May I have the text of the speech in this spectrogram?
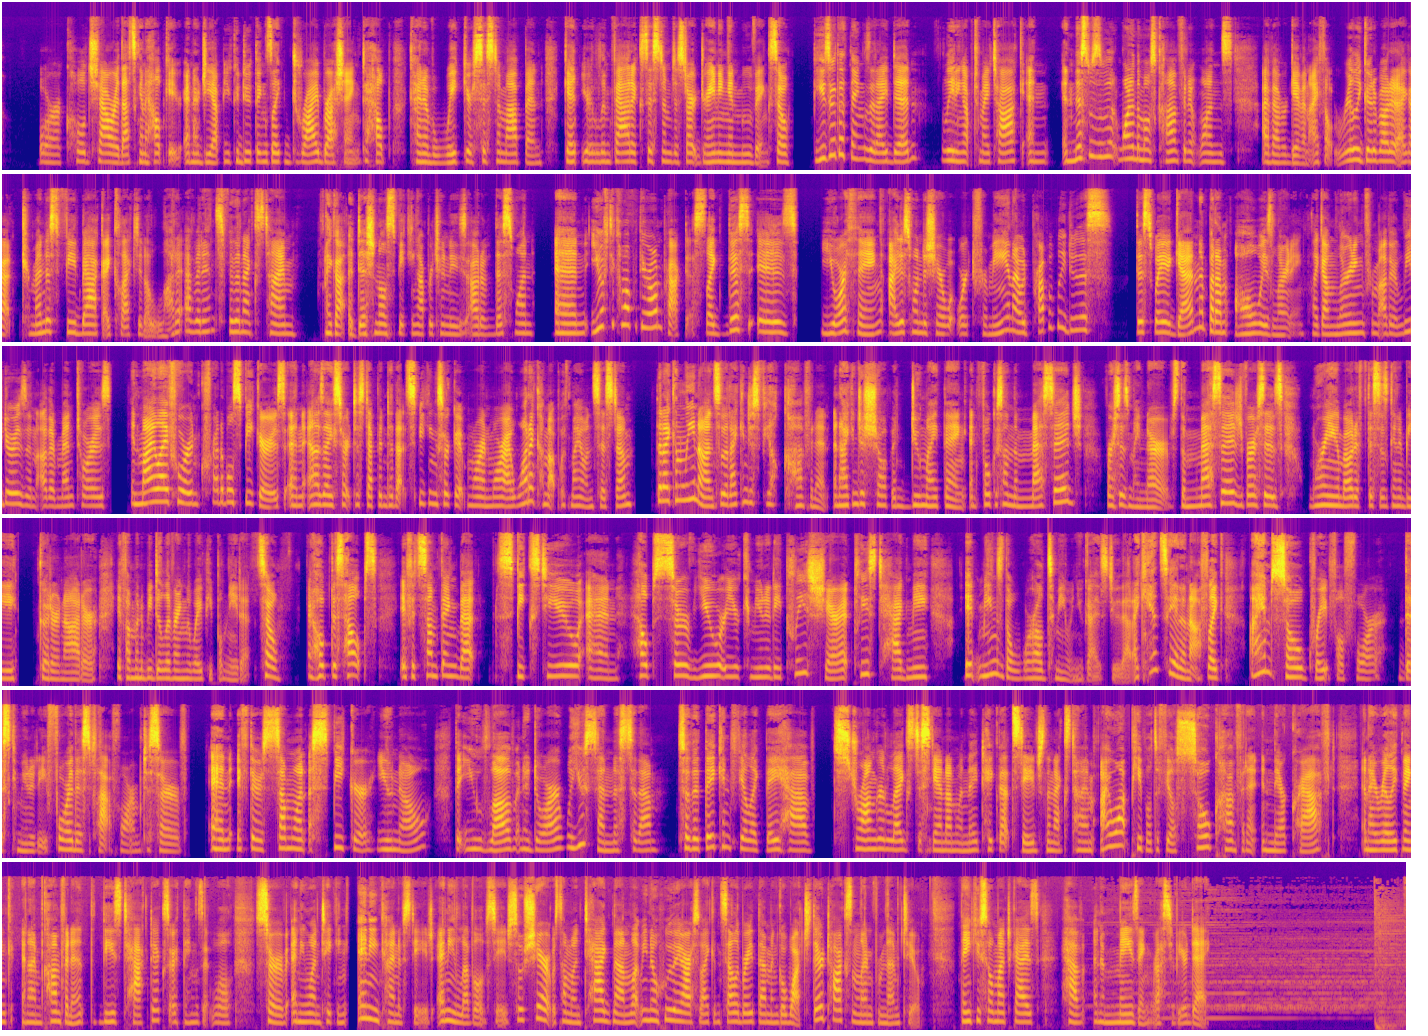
or a cold shower. That's going to help get your energy up. You could do things like dry brushing to help kind of wake your system up and get your lymphatic system to start draining and moving. So, these are the things that I did leading up to my talk and and this was one of the most confident ones I've ever given. I felt really good about it. I got tremendous feedback. I collected a lot of evidence for the next time. I got additional speaking opportunities out of this one. And you have to come up with your own practice. Like this is your thing. I just wanted to share what worked for me and I would probably do this this way again, but I'm always learning. Like I'm learning from other leaders and other mentors in my life who are incredible speakers. And as I start to step into that speaking circuit more and more, I want to come up with my own system that I can lean on so that I can just feel confident and I can just show up and do my thing and focus on the message versus my nerves, the message versus worrying about if this is going to be good or not, or if I'm going to be delivering the way people need it. So I hope this helps. If it's something that speaks to you and helps serve you or your community, please share it. Please tag me it means the world to me when you guys do that. I can't say it enough. Like, I am so grateful for this community, for this platform to serve. And if there's someone, a speaker you know that you love and adore, will you send this to them so that they can feel like they have stronger legs to stand on when they take that stage the next time. I want people to feel so confident in their craft. And I really think, and I'm confident, that these tactics are things that will serve anyone taking any kind of stage, any level of stage. So share it with someone, tag them, let me know who they are so I can celebrate them and go watch their talks and learn from them too. Thank you so much, guys. Have an amazing rest of your day.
